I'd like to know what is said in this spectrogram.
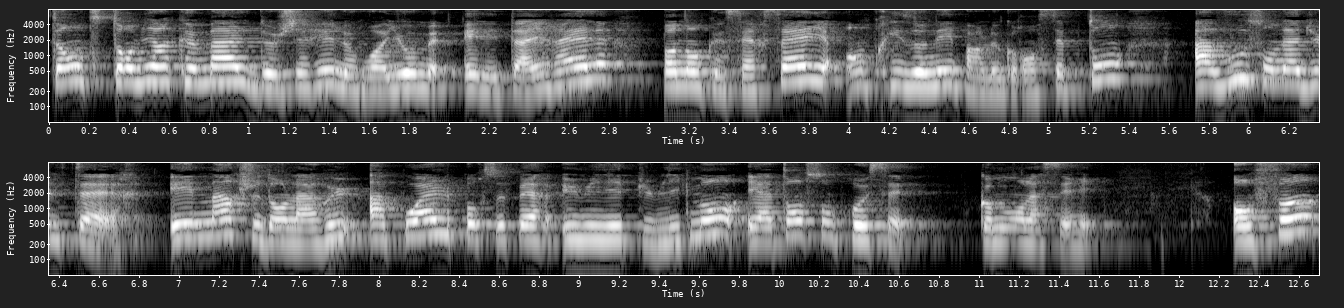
tente tant bien que mal de gérer le royaume et les Tyrell, pendant que Cersei, emprisonnée par le grand septon, avoue son adultère et marche dans la rue à poil pour se faire humilier publiquement et attend son procès. comme dans la série. Enfin,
